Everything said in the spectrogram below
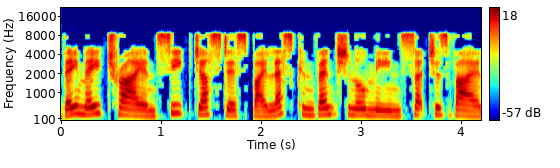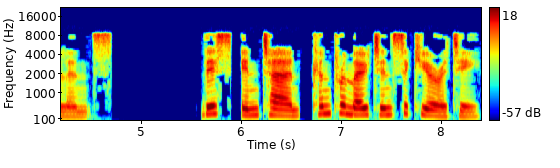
they may try and seek justice by less conventional means such as violence. This, in turn, can promote insecurity.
